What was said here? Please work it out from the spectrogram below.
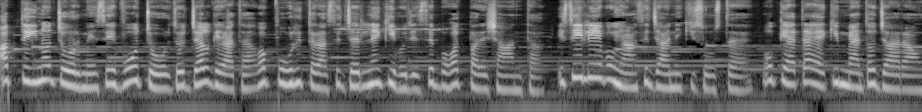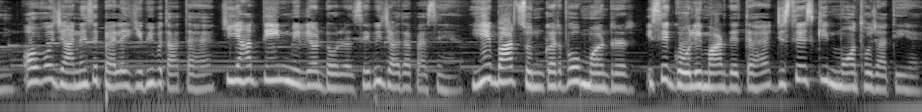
अब तीनों चोर में से वो चोर जो जल गया था वो पूरी तरह से जलने की वजह से बहुत परेशान था। इसीलिए वो यहाँ से जाने की सोचता है। वो कहता है कि मैं तो जा रहा हूँ और वो जाने से पहले ये भी बताता है कि यहाँ तीन मिलियन डॉलर से भी ज़्यादा पैसे हैं। ये बात सुनकर वो मर्डर इसे गोली मार देता है जिससे इसकी मौत हो जाती है।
